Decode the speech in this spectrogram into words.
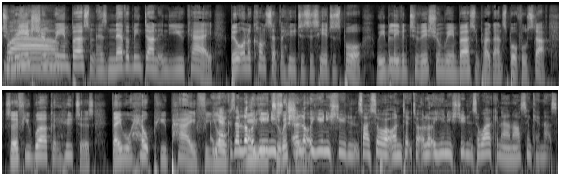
Tuition Wow. reimbursement has never been done in the UK. Built on a concept that Hooters is here to support. We believe in tuition reimbursement programs, support full stuff. So if you work at Hooters, they will help you pay for your yeah, because a lot of uni uni, tuition. a lot of uni students. I saw it on TikTok. A lot of uni students are working now, and I was thinking that's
